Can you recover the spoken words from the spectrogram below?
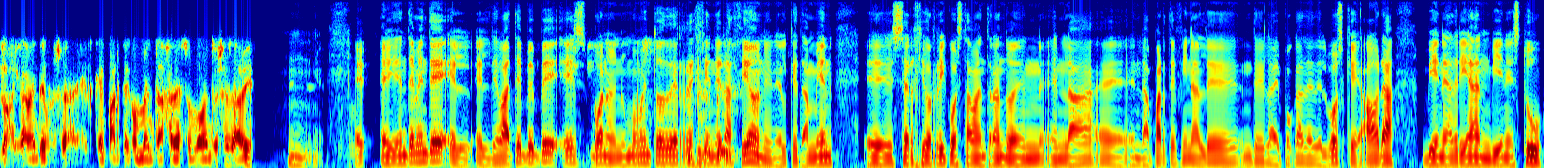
lógicamente pues el que parte con ventaja en estos momentos es David. Mm. E, evidentemente, el, debate, Pepe, es, bueno, en un momento de regeneración en el que también eh, Sergio Rico estaba entrando en, en, la, eh, en la parte final de, de, la época de Del Bosque, ahora viene Adrián, vienes tú.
